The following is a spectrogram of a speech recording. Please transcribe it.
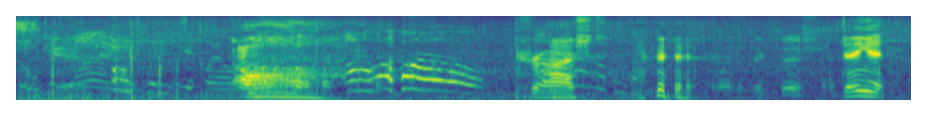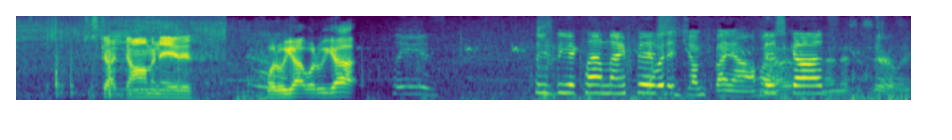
Oh yeah. Oh. oh. oh. Crushed. that was a big fish. Dang it. Just got dominated. What do we got? What do we got? Please. Please be a clown knife fish. It would have jumped by now. Huh? Fish gods. Not necessarily.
